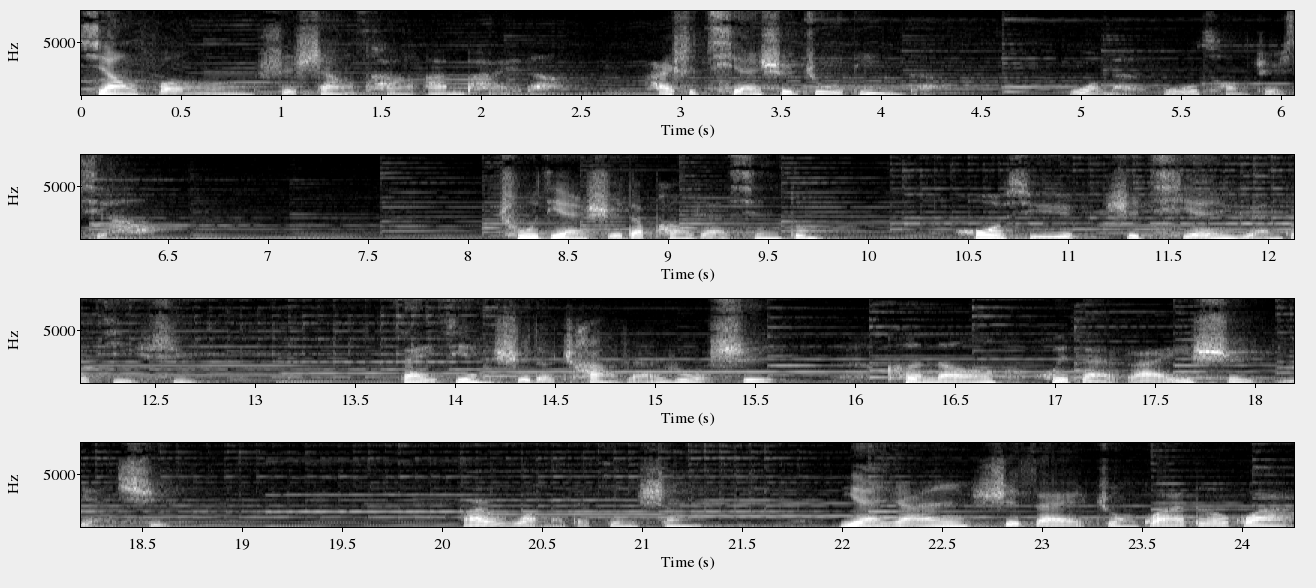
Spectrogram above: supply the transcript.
相逢是上苍安排的，还是前世注定的？我们无从知晓。初见时的怦然心动，或许是前缘的继续；再见时的怅然若失，可能会在来世延续。而我们的今生，俨然是在种瓜得瓜、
